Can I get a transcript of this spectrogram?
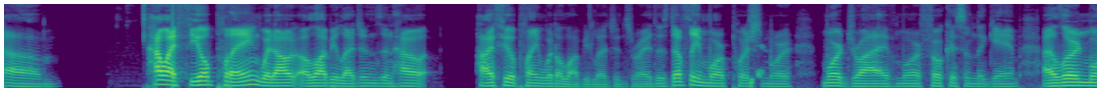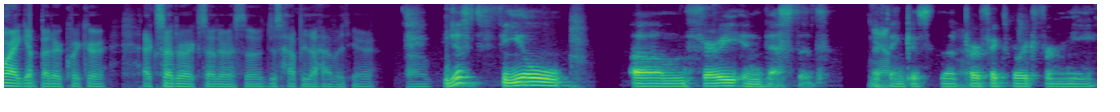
um how I feel playing without a Lobby Legends and how how I feel playing with a Lobby Legends. Right, there's definitely more push, more more drive, more focus in the game. I learn more, I get better quicker, etc. etc. So just happy to have it here. Um, you just feel um, very invested. Yeah. I think is the Yeah. perfect word for me.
